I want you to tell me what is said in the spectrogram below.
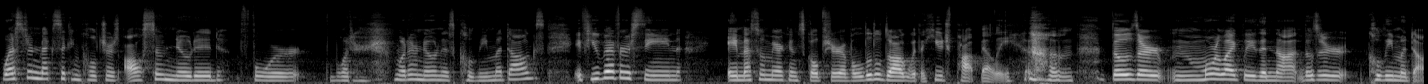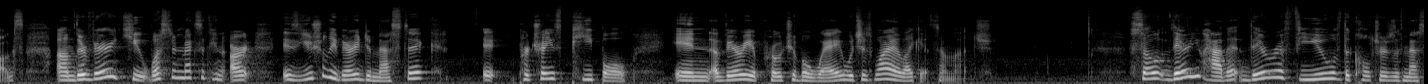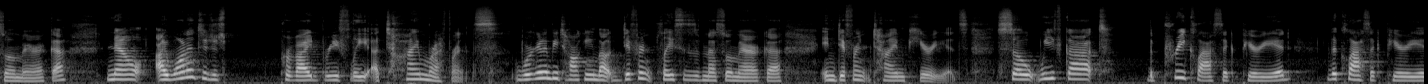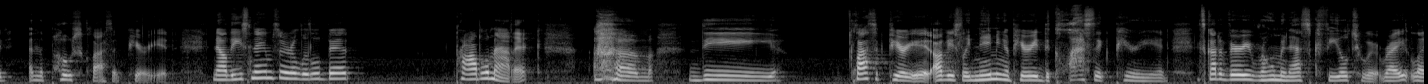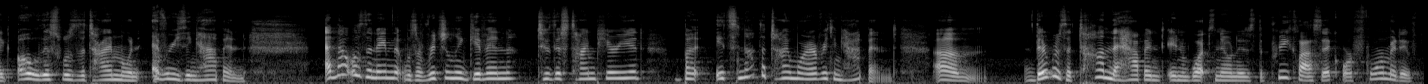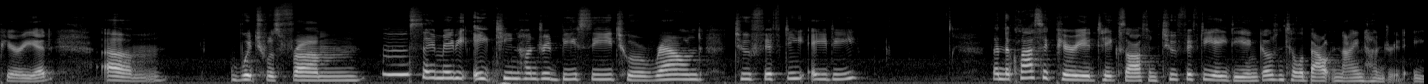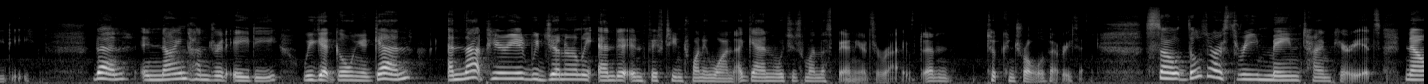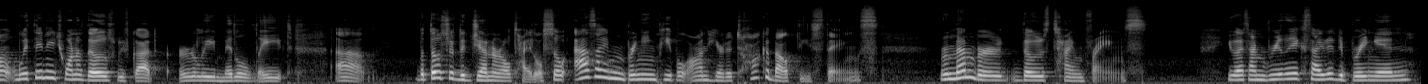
Western Mexican culture is also noted for what are what are known as Colima dogs. If you've ever seen a Mesoamerican sculpture of a little dog with a huge pot belly. Um, those are more likely than not, those are Colima dogs. Um, they're very cute. Western Mexican art is usually very domestic, it portrays people in a very approachable way, which is why I like it so much. So, there you have it. There are a few of the cultures of Mesoamerica. Now, I wanted to just provide briefly a time reference. We're going to be talking about different places of Mesoamerica in different time periods. So we've got the pre classic period, the classic period, and the post classic period. Now, these names are a little bit problematic. Um, the classic period obviously naming a period the classic period it's got a very romanesque feel to it right like oh this was the time when everything happened and that was the name that was originally given to this time period, but it's not the time where everything happened. Um, there was a ton that happened in what's known as the pre classic or formative period, um, which was from mm, say maybe 1800 BC to around 250 AD. Then the Classic period takes off in 250 AD and goes until about 900 AD. Then, in 900 AD, we get going again, and that period we generally end it in 1521, again, which is when the Spaniards arrived and took control of everything. So, those are our three main time periods. Now, within each one of those, we've got early, middle, late. Um, but those are the general titles. So, as I'm bringing people on here to talk about these things, remember those time frames. You guys, I'm really excited to bring in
